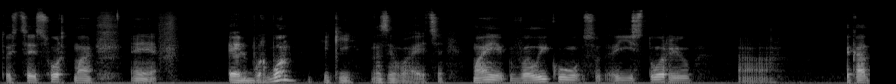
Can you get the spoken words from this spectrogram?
Тобто цей сорт має е, Ель Бурбон, який називається, має велику історію, яка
